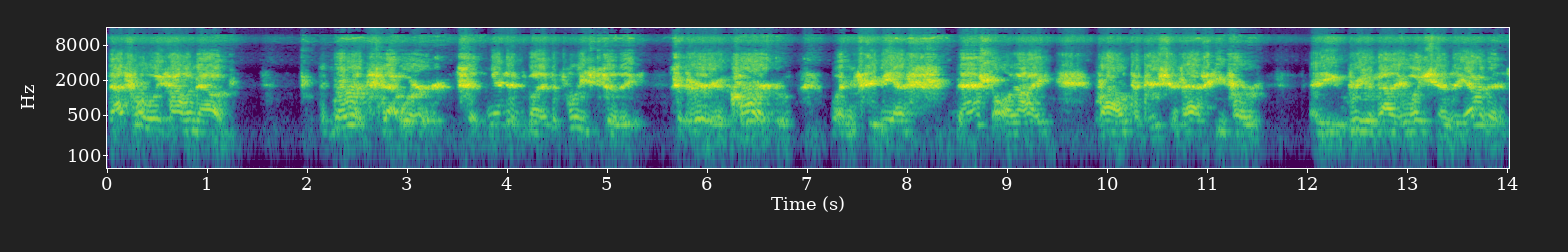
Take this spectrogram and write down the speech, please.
that's when we found out the bullets that were submitted by the police to the Superior Court when CBS National and I filed petitions asking for a reevaluation of the evidence.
